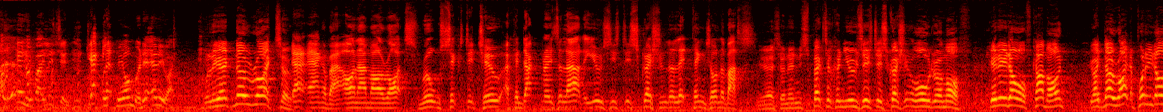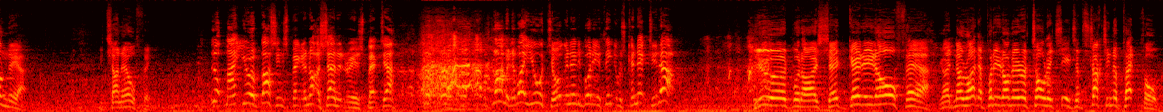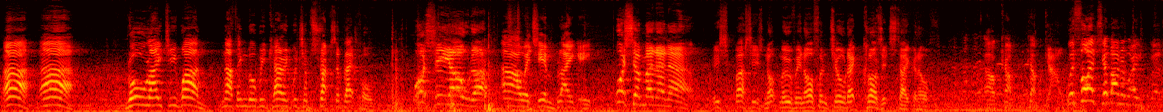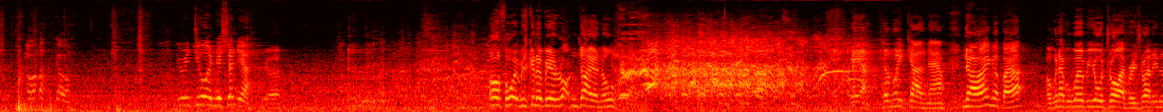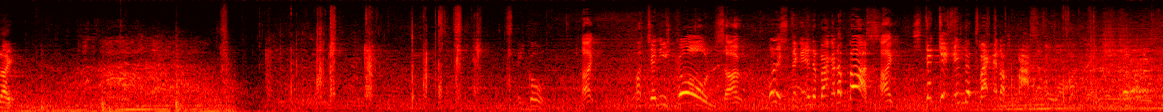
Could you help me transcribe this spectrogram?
Anyway, listen, Jack let me on with it anyway. Well, he had no right to. Uh, hang about, I know my rights. Rule 62, a conductor is allowed to use his discretion to let things on the bus. Yes, and an inspector can use his discretion to order him off. Get it off, come on. You had no right to put it on there. It's unhealthy. Look, mate, you're a bus inspector, not a sanitary inspector. Blimey, the way you're talking, anybody would think it was connected up. You heard what I said. Get it off there. You had no right to put it on there at all. It's, it's obstructing the platform. Ah, ah. Rule 81. Nothing will be carried which obstructs the platform. What's the order? Oh, it's him, Blakey. What's the matter now? This bus is not moving off until that closet's taken off. Oh, come, come, go. We'll find some other way. Oh, oh, go on. You're enjoying this, aren't you? Yeah. I thought it was going to be a rotten day and all. Here, can we go now? no, hang about. I'm going to have a word with your driver. He's running late. He's gone. Hey, I said he's gone. so? Well, let's stick it in the back of the bus. Hey, Stick it in the back of the bus.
